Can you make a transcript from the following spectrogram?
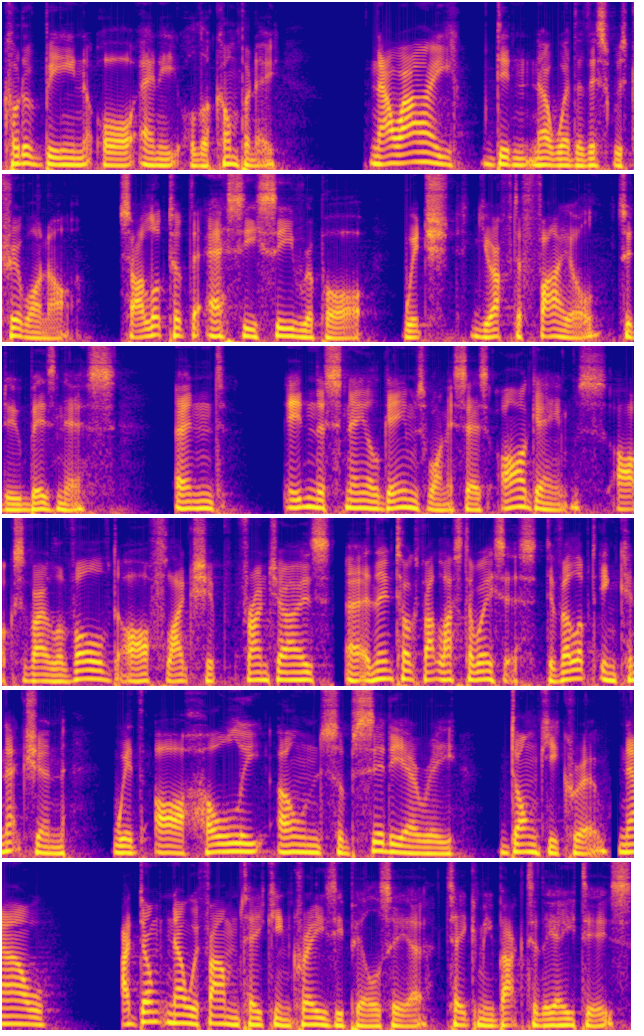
could have been or any other company. Now, I didn't know whether this was true or not, so I looked up the SEC report, which you have to file to do business, and in the Snail Games one, it says our games, Ark Survival Evolved, our flagship franchise, uh, and then it talks about Last Oasis, developed in connection with our wholly owned subsidiary, Donkey Crew. Now, I don't know if I'm taking crazy pills here, take me back to the 80s,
